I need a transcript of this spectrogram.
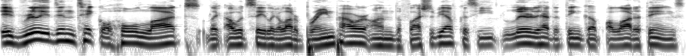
it really didn't take a whole lot like i would say like a lot of brain power on the flash's behalf because he literally had to think up a lot of things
